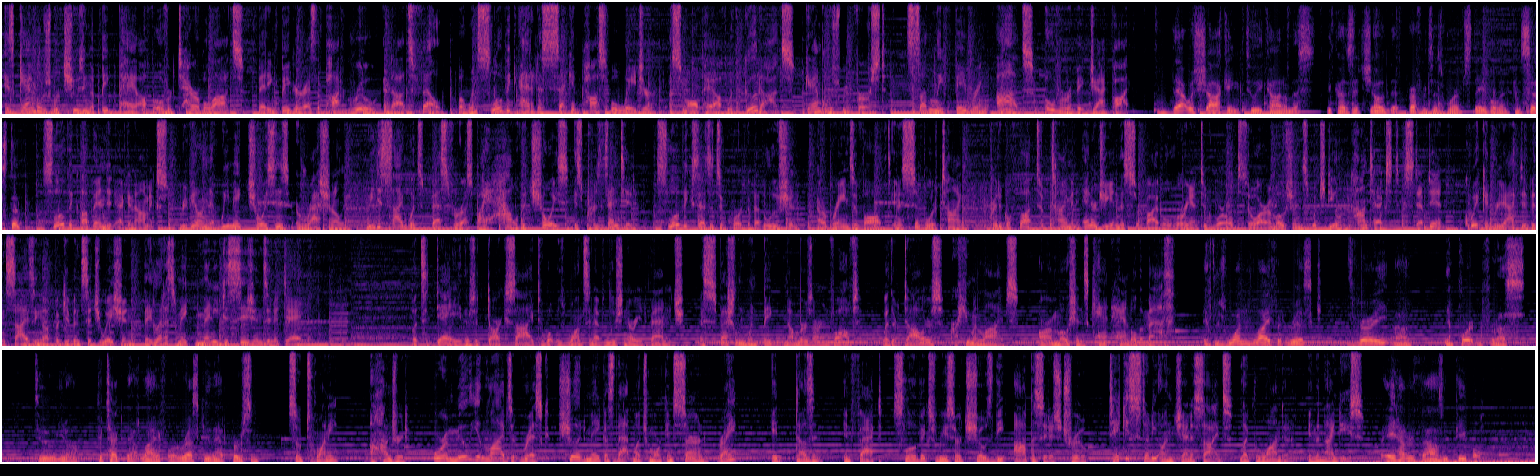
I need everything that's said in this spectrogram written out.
His gamblers were choosing a big payoff over terrible odds, betting bigger as the pot grew and odds fell. But when Slovic added a second possible wager, a small payoff with good odds, gamblers reversed, suddenly favoring odds over a big jackpot. That was shocking to economists because it showed that preferences weren't stable and consistent. Slovic upended economics, revealing that we make choices irrationally. We decide what's best for us by how the choice is presented. Slovic says it's a quirk of evolution. Our brains evolved in a simpler time. Critical thought took time and energy in this survival oriented world, so our emotions, which deal in context, stepped in. Quick and reactive in sizing up a given situation, they let us make many decisions in a day. But today, there's a dark side to what was once an evolutionary advantage, especially when big numbers are involved. Whether dollars or human lives, our emotions can't handle the math. If there's one life at risk, it's very uh, important for us to, you know, protect that life or rescue that person. So 20, 100, or a million lives at risk should make us that much more concerned, right? It doesn't. In fact, Slovic's research shows the opposite is true. Take his study on genocides like Rwanda in the 90s. 800,000 people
